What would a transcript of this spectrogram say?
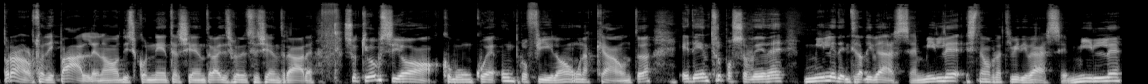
però è una rottura di palle, no? Disconnetterci entrare, disconnetterci entrare. Su Cubes io ho comunque un profilo, un account e dentro posso avere mille identità diverse, mille sistemi operativi diversi, mille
